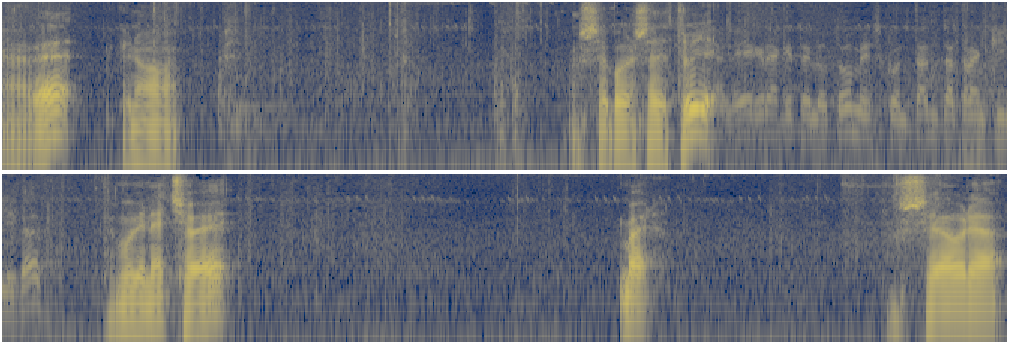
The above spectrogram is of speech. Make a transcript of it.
A ver, que no... No sé por qué no se destruye. Me alegra que te lo tomes con tanta tranquilidad. Está muy bien hecho, ¿eh? Bueno. No sé ahora...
